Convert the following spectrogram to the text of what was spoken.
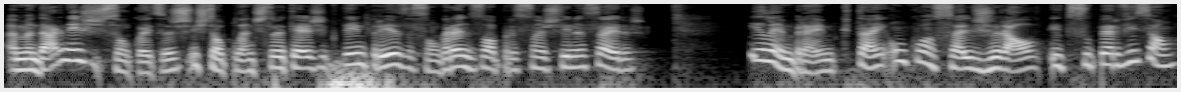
a mandar nisto. Isto São coisas, isto é o plano estratégico da empresa, são grandes operações financeiras. E lembrei-me que tem um Conselho Geral e de Supervisão.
